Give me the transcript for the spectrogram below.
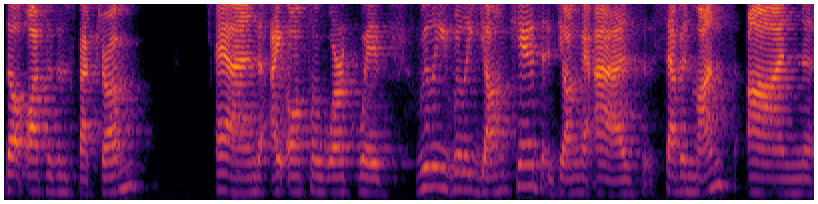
the autism spectrum. And I also work with really, really young kids, as young as seven months, on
